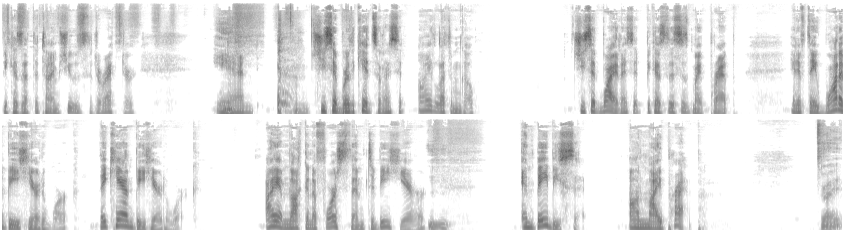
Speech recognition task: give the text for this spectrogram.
because at the time she was the director. Mm. And she said, Where are the kids? And I said, I let them go. She said, Why? And I said, Because this is my prep. And if they want to be here to work, they can be here to work. I am not going to force them to be here Mhm. and babysit on my prep. Right.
